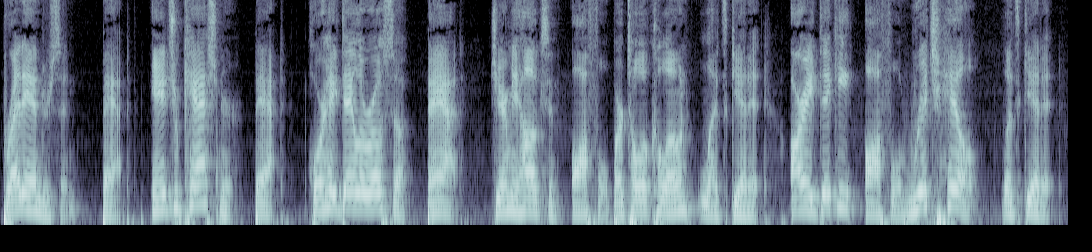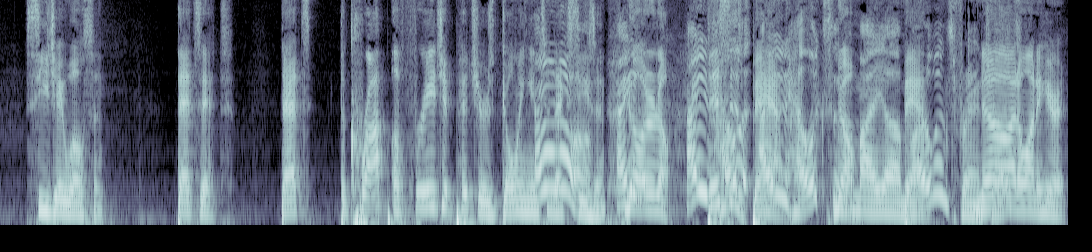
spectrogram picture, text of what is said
Brett Anderson, bad. Andrew Cashner, bad. Jorge De La Rosa, bad. Jeremy Hellickson, awful. Bartolo Colon, let's get it. R.A. Dickey, awful. Rich Hill, let's get it. C.J. Wilson, that's it. That's the crop of free agent pitchers going into I next know. season. I no, no, no. I this Hell- is I bad. had Hellickson no, on my, uh. Marlins franchise. No, I don't want to hear it.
